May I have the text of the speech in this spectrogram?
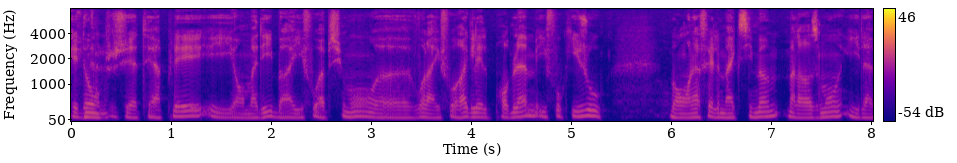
et donc j'ai été appelé et on m'a dit bah il faut absolument euh, voilà il faut régler le problème, il faut qu'il joue. Bon, on a fait le maximum. Malheureusement, il n'a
